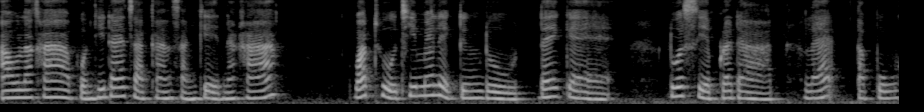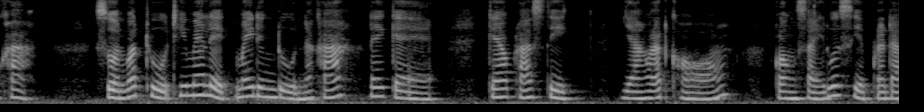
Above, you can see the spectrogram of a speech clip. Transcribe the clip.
เอาละค่ะ ผลที่ได้จากการสังเกตนะคะ วัตถุที่แม่เหล็กดึงดูดได้แก่ลวดเสียบกระดาษและตะปูค่ะ ส่วนวัตถุที่แม่เหล็กไม่ดึงดูดนะคะ ได้แก่ แก้วพลาสติก ยางรัดของ กล่องใส่ลวดเสียบกระด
